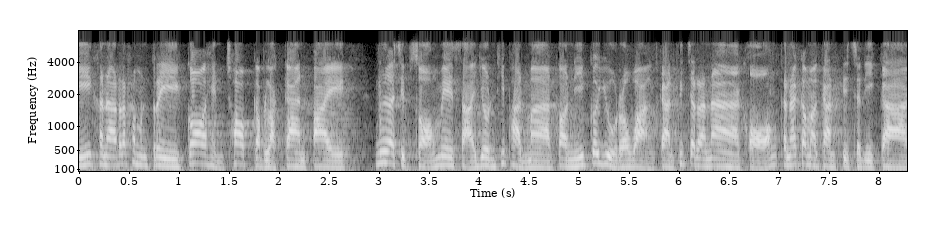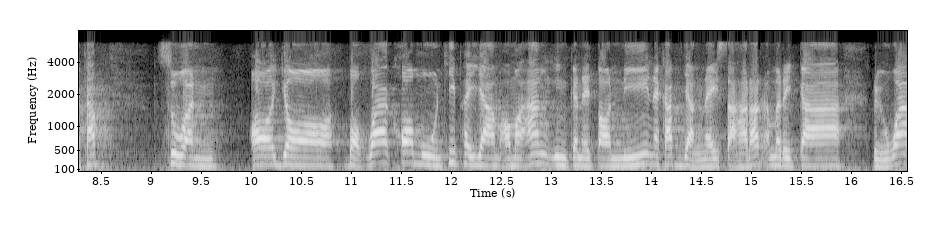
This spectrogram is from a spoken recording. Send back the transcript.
นี้คณะรัฐมนตรีก็เห็นชอบกับหลักการไป เมื่อ 12 เมษายนที่ผ่านมา ตอนนี้ก็อยู่ระหว่างการพิจารณาของคณะกรรมการกฤษฎีกาครับ ส่วน ออยบอกว่าข้อมูลที่พยายามเอามาอ้างอิงกันในตอนนี้นะครับอย่างในสหรัฐอเมริกา หรือว่า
